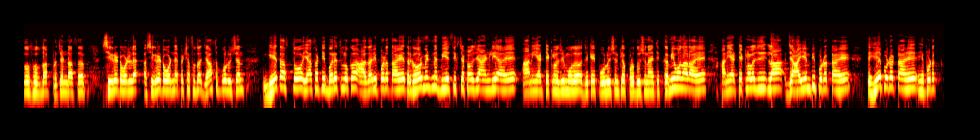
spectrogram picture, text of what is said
तो सुद्धा प्रचंड असं सिगरेट ओढल्या सिगरेट ओढण्यापेक्षा सुद्धा जास्त पोल्युशन घेत असतो. यासाठी बरेच लोक आजारी पडत आहेत. तर गव्हर्नमेंटनं बी एस सिक्स टेक्नॉलॉजी आणली आहे आणि या टेक्नॉलॉजीमुळं जे काही पोल्युशन किंवा प्रदूषण आहे ते कमी होणार आहे. आणि या टेक्नॉलॉजीला जे आय एम पी प्रोडक्ट आहे तर हे प्रोडक्ट आहे हे प्रोडक्ट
